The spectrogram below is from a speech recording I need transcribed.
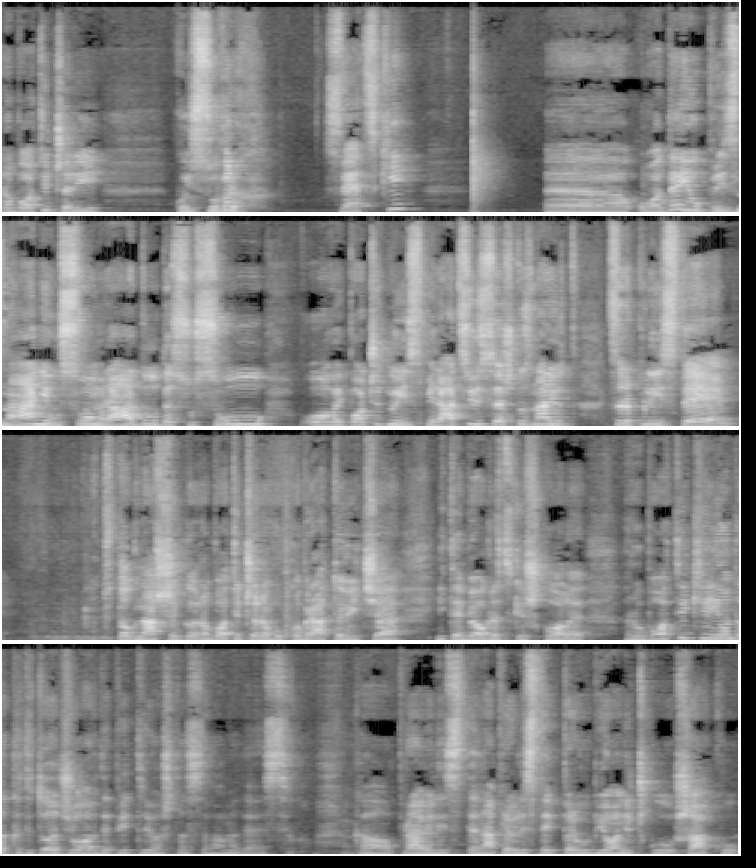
robotičari koji su vrh svetski, e, odaju priznanje u svom radu da su svu ovaj, početnu inspiraciju i sve što znaju crpli iz te tog našeg robotičara Vuko Bratovića i te beogradske škole robotike i onda kad dođu ovde pitaju "A šta se vama desilo. Kao pravili ste, napravili ste i prvu bioničku šaku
